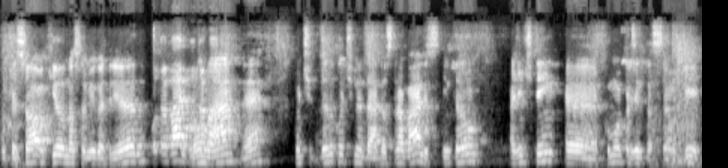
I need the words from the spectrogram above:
do pessoal, aqui o nosso amigo Adriano. Bom trabalho, bom Vamos trabalho. lá, né? Dando continuidade aos trabalhos, então, a gente tem uh, como apresentação aqui,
